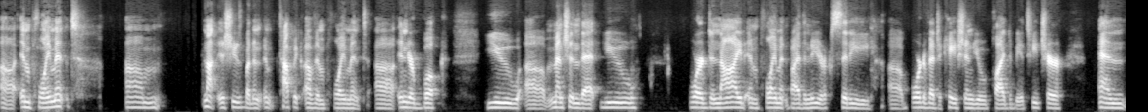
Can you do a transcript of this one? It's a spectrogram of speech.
uh, employment um, not issues but an topic of employment uh, in your book you uh, mentioned that you were denied employment by the New York City uh, Board of Education. You applied to be a teacher, and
